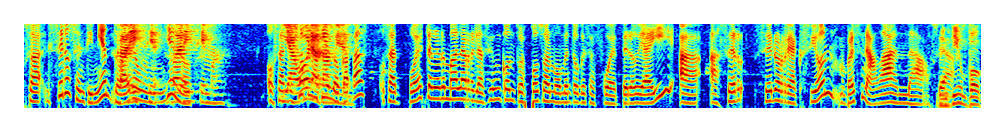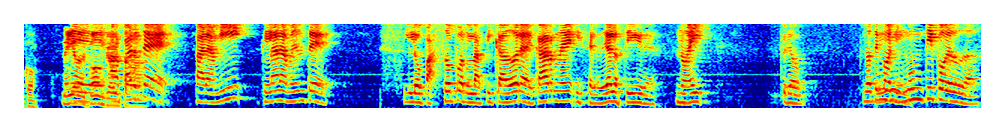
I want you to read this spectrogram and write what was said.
O sea, cero sentimiento, era un Rarísima, hielo. rarísima. O sea, Y que yo te entiendo, también. capaz, o sea, puedes tener mala relación con tu esposo al momento que se fue, pero de ahí a hacer cero reacción, me parece una banda. O sea, Mentí un poco. Medio de Eh, ahorita. aparte, para mí, claramente lo pasó por la picadora de carne y se lo dio a los tigres. No hay. Pero no Sí. tengo ningún tipo de duda.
